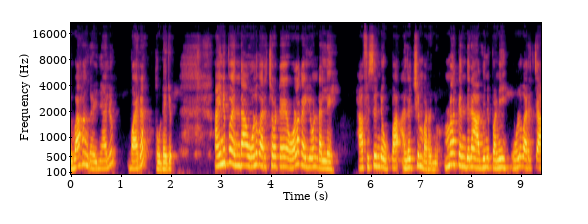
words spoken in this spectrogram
വിവാഹം കഴിഞ്ഞാലും വര തുടരും. അതിനിപ്പോൾ എന്താ ഓൾ വരച്ചോട്ടെ ഓളെ കൈകൊണ്ടല്ലേ ഹാഫിസിന്റെ ഉപ്പ അലക്ഷ്യം പറഞ്ഞു നമ്മളൊക്കെ എന്തിനാ അതിന് പണി? ഓൾ വരച്ചാ?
